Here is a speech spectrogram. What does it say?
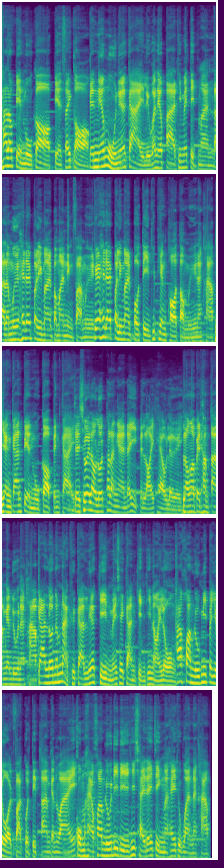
ถ้าเราเปลี่ยนหมูกรอบเปลี่ยนไส้กรอกเป็นเนื้อหมูเนื้อไก่หรือว่าเนื้อปลาที่ไม่ติดมัน แต่ละมื้อให้ได้ปริมาณประมาณ 1 ฝ่ามือ เพื่อให้ได้ปริมาณโปรตีนที่เพียงพอต่อมื้อนะครับ อย่างการเปลี่ยนหมูกรอบเป็นไก่ จะช่วยเราลดพลังงานได้อีกเป็นร้อยแคลเลย ลองเอาไปทำตามกันดูนะครับ การลดน้ำหนักคือการเลือกกินไม่ใช่การกินที่น้อยลง ถ้าความรู้มีประโยชน์ฝากกดติดตามกันไว้ ผมหาความรู้ดีๆ ที่ใช้ได้จริงมาให้ทุกวันนะครับ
